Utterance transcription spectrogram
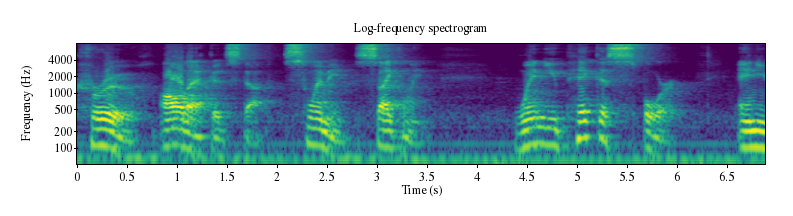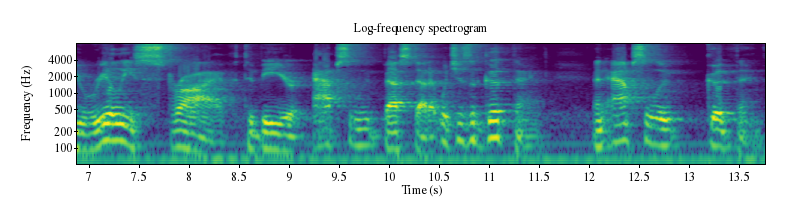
crew, all that good stuff, swimming, cycling. When you pick a sport and you really strive to be your absolute best at it, which is a good thing, an absolute good thing,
